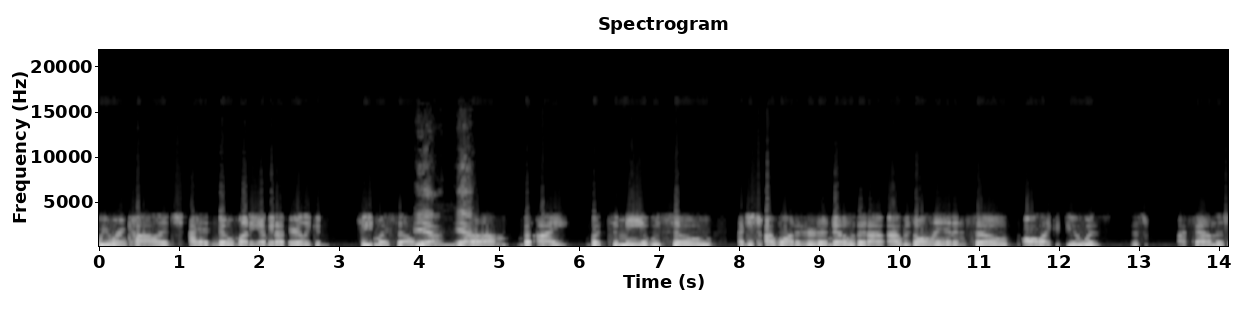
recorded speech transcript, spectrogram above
we were in college. I had no money. I mean, I barely could feed myself. Yeah, yeah. Um, but I, but to me, it was so. I just I wanted her to know that I, I was all in, and so all I could do was this. I found this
